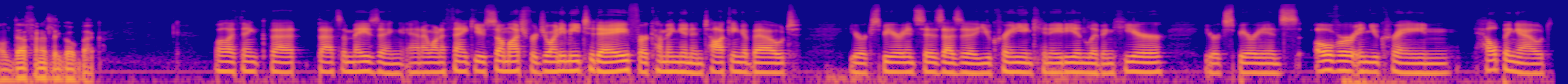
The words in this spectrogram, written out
I'll definitely go back. Well, I think that that's amazing. And I want to thank you so much for joining me today, for coming in and talking about your experiences as a Ukrainian Canadian living here, your experience over in Ukraine, helping out,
